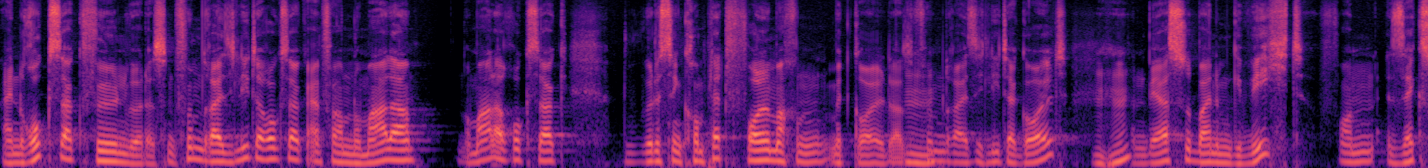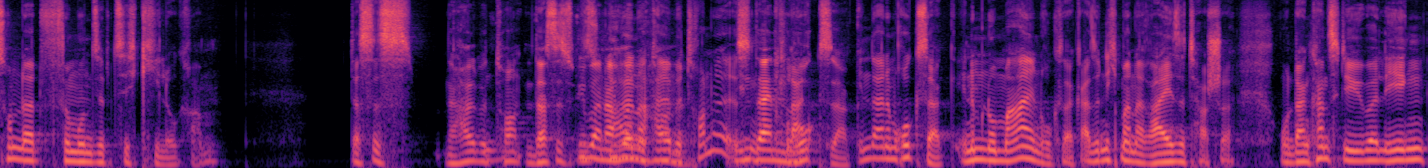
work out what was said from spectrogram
einen Rucksack füllen würdest, ein 35-Liter-Rucksack, einfach ein normaler, normaler Rucksack, du würdest den komplett voll machen mit Gold, also 35 Liter Gold, dann wärst du bei einem Gewicht von 675 Kilogramm. Das ist Eine halbe Tonne. Das ist über ist eine halbe, Tonne. Tonne. Ist In ein deinem klein- Rucksack. In deinem Rucksack, in einem normalen Rucksack, also nicht mal eine Reisetasche. Und dann kannst du dir überlegen,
